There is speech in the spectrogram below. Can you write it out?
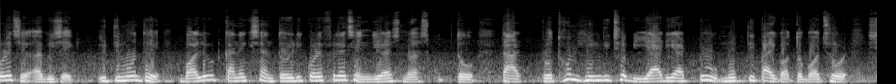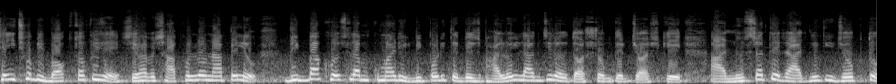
করেছে অভিষেক। ইতিমধ্যে বলিউড কানেকশন তৈরি করে ফেলেছেন যশ দাসগুপ্ত তার প্রথম হিন্দি ছবি ইয়ার ইয়ার টু মুক্তি পায় গত বছর। সেই ছবি বক্স অফিসে সেভাবে সাফল্য না পেলেও দিব্যা খোসলাম কুমারীর বিপরীতে বেশ ভালোই লাগছিল দর্শকদের যশকে আর নুসরাতের রাজনীতি যোগ তো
